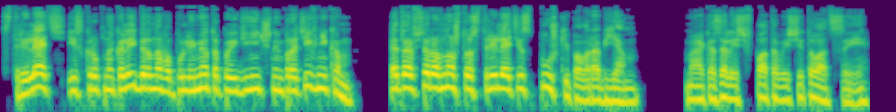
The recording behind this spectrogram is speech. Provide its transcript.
Стрелять из крупнокалиберного пулемета по единичным противникам Это все равно, что стрелять из пушки по воробьям. Мы оказались в патовой ситуации.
